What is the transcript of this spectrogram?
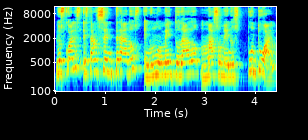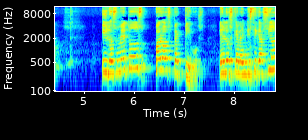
los cuales están centrados en un momento dado más o menos puntual, y los métodos prospectivos, en los que la investigación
